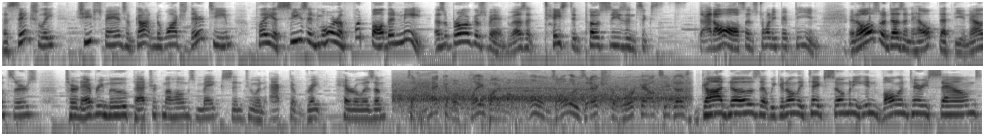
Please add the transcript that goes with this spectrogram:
Essentially, Chiefs fans have gotten to watch their team play a season more of football than me, as a Broncos fan who hasn't tasted postseason success at all since 2015. It also doesn't help that the announcers turn every move Patrick Mahomes makes into an act of great heroism. It's a heck of a play by Mahomes. All those extra workouts he does. God knows that we can only take so many involuntary sounds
